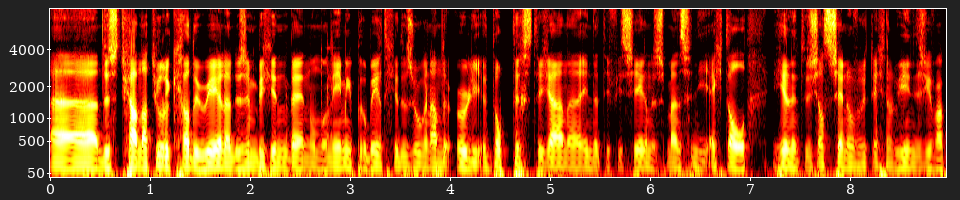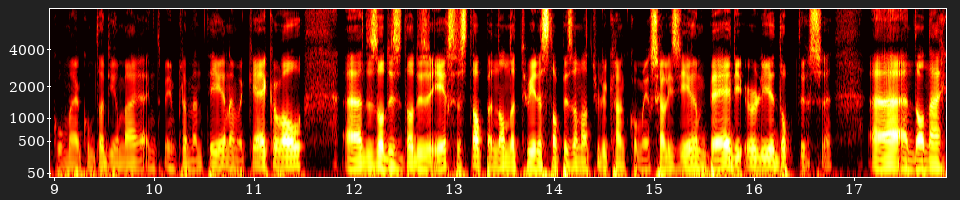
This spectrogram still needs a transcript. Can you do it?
Uh, dus het gaat natuurlijk gradueel. Dus in het begin bij een onderneming probeert je de zogenaamde early adopters te gaan identificeren. Dus mensen die echt al heel enthousiast zijn over je technologie. En die zeggen van kom, komt dat hier maar implementeren en we kijken wel. dus dat is, dat is de eerste stap. En dan de tweede stap is dan natuurlijk gaan commercialiseren bij die early adopters. Uh, en dan naar,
